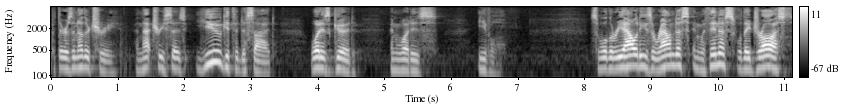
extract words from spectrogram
But there is another tree, and that tree says, You get to decide what is good and what is evil. So, will the realities around us and within us, will they draw us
